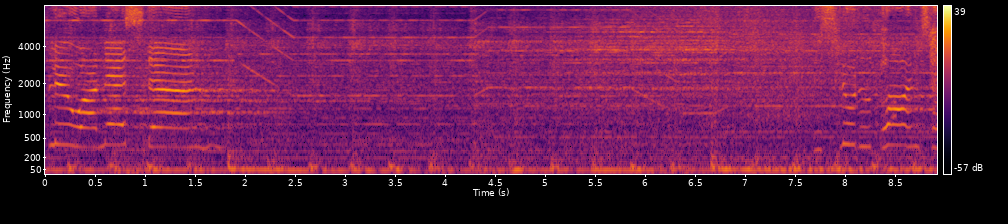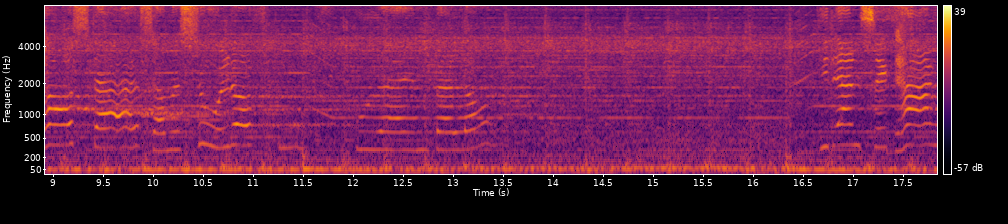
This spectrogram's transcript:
flyver næsten. Sluttet på en torsdag Som er suge luften Ud af en ballon. Dit ansigt hang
